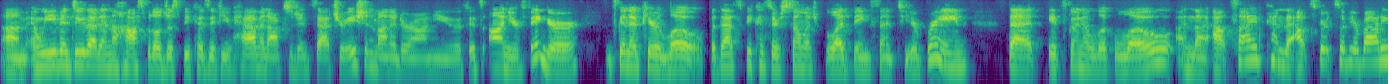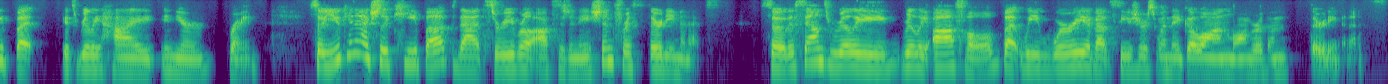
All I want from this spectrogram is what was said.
Um, and we even do that in the hospital just because if you have an oxygen saturation monitor on you, if it's on your finger, it's going to appear low. But that's because there's so much blood being sent to your brain that it's going to look low on the outside, kind of the outskirts of your body, but it's really high in your brain. So you can actually keep up that cerebral oxygenation for 30 minutes. So this sounds really, really awful, but we worry about seizures when they go on longer than 30 minutes.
